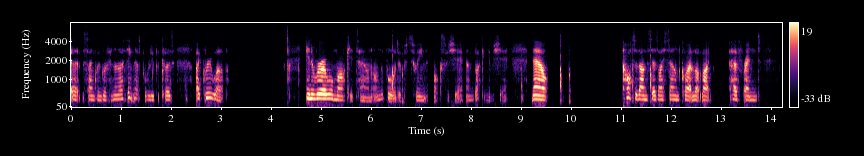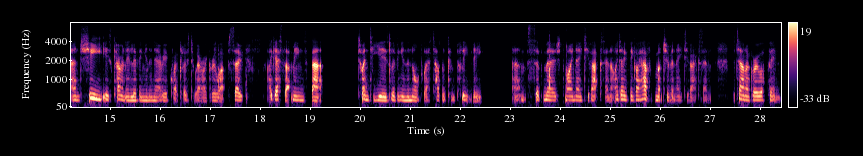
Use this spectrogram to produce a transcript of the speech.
at the Sanguine Gryphon, and I think that's probably because I grew up in a rural market town on the border between Oxfordshire and Buckinghamshire. Now, Hotter Than says I sound quite a lot like her friend, and she is currently living in an area quite close to where I grew up. So I guess that means that 20 years living in the Northwest hasn't completely um, submerged my native accent. I don't think I have much of a native accent. The town I grew up in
